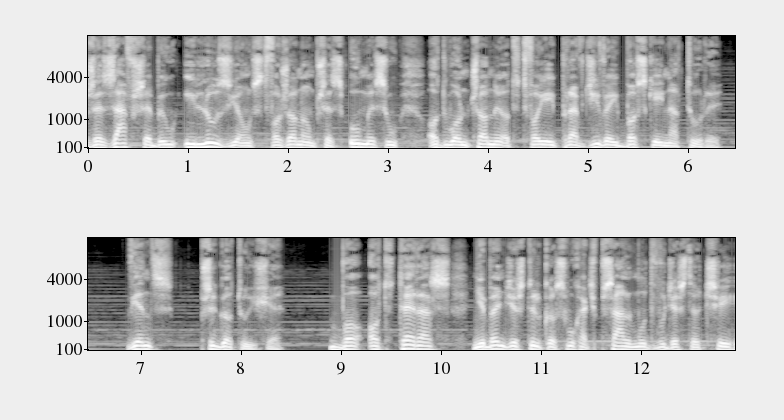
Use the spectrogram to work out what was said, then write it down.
że zawsze był iluzją stworzoną przez umysł odłączony od twojej prawdziwej boskiej natury. Więc przygotuj się. Bo od teraz nie będziesz tylko słuchać psalmu 23,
